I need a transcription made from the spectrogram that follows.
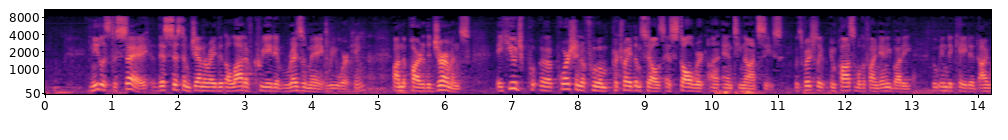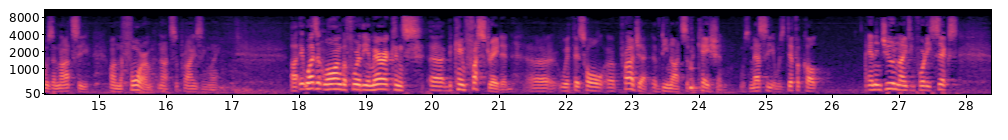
Needless to say, this system generated a lot of creative resume reworking on the part of the Germans, a huge uh, portion of whom portrayed themselves as stalwart uh, anti Nazis. It was virtually impossible to find anybody who indicated I was a Nazi on the form, not surprisingly. Uh, it wasn't long before the Americans uh, became frustrated uh, with this whole uh, project of denazification. It was messy, it was difficult. And in June 1946,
